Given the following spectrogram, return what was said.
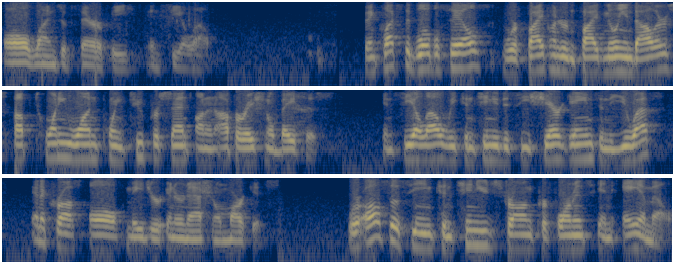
all lines of therapy in CLL. VENCLEXTA global sales were $505 million, up 21.2% on an operational basis. In CLL, we continue to see share gains in the U.S. and across all major international markets. We're also seeing continued strong performance in AML.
